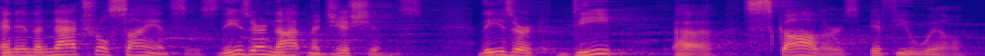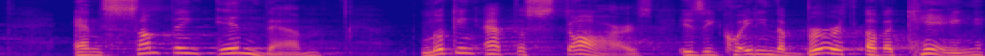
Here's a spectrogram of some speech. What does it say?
and in the natural sciences. These are not magicians, these are deep uh, scholars, if you will, and something in them, looking at the stars, is equating the birth of a king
